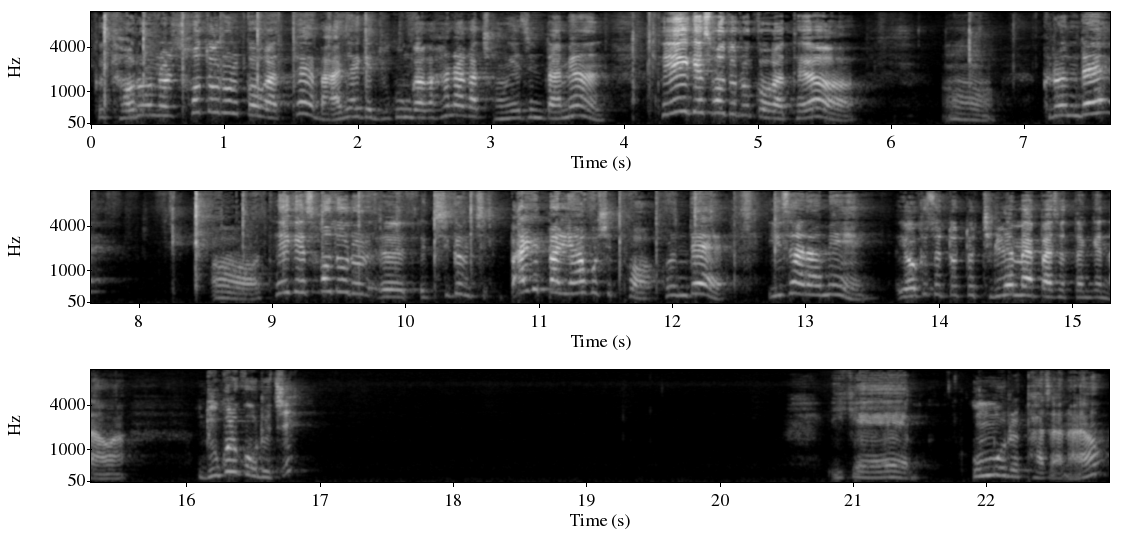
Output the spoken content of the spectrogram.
그 결혼을 서두를 것 같아. 만약에 누군가가 하나가 정해진다면 되게 서두를 것 같아요. 어. 그런데 어, 되게 서두를 어, 지금 지- 빨리빨리 하고 싶어. 그런데 이 사람이 여기서 또 또 딜레마에 빠졌던 게 나와. 누굴 고르지? 이게 우물을 파잖아요.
